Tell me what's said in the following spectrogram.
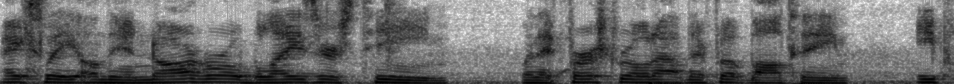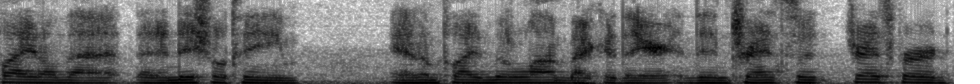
actually on the inaugural Blazers team, when they first rolled out their football team, he played on that, that initial team and then played middle linebacker there and then trans- transferred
